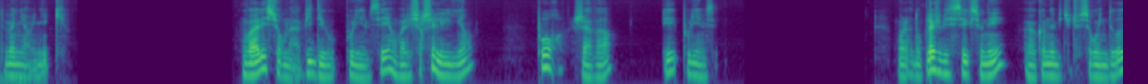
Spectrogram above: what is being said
de manière unique. On va aller sur ma vidéo PolyMC, on va aller chercher les liens pour Java et PolyMC. Voilà, donc là je vais sélectionner, euh, comme d'habitude sur Windows,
